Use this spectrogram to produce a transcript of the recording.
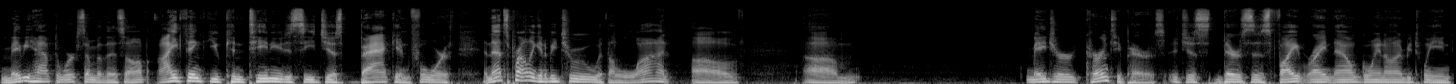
Maybe have to work some of this off. I think you continue to see just back and forth, and that's probably going to be true with a lot of um, major currency pairs. It just there's this fight right now going on between,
